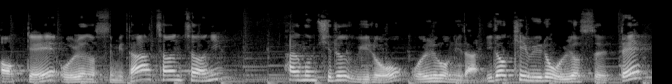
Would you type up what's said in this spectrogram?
어깨에 올려놓습니다. 천천히 팔꿈치를 위로 올려봅니다. 이렇게 위로 올렸을 때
